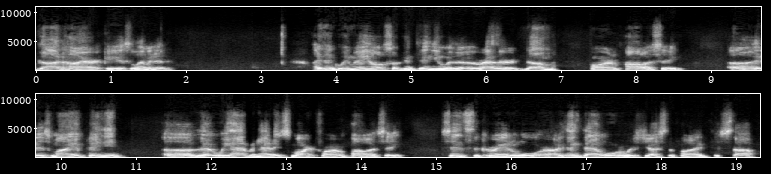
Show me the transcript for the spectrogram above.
God hierarchy is limited. I think we may also continue with a rather dumb foreign policy. Uh, it is my opinion uh, that we haven't had a smart foreign policy since the Korean War. I think that war was justified to stop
